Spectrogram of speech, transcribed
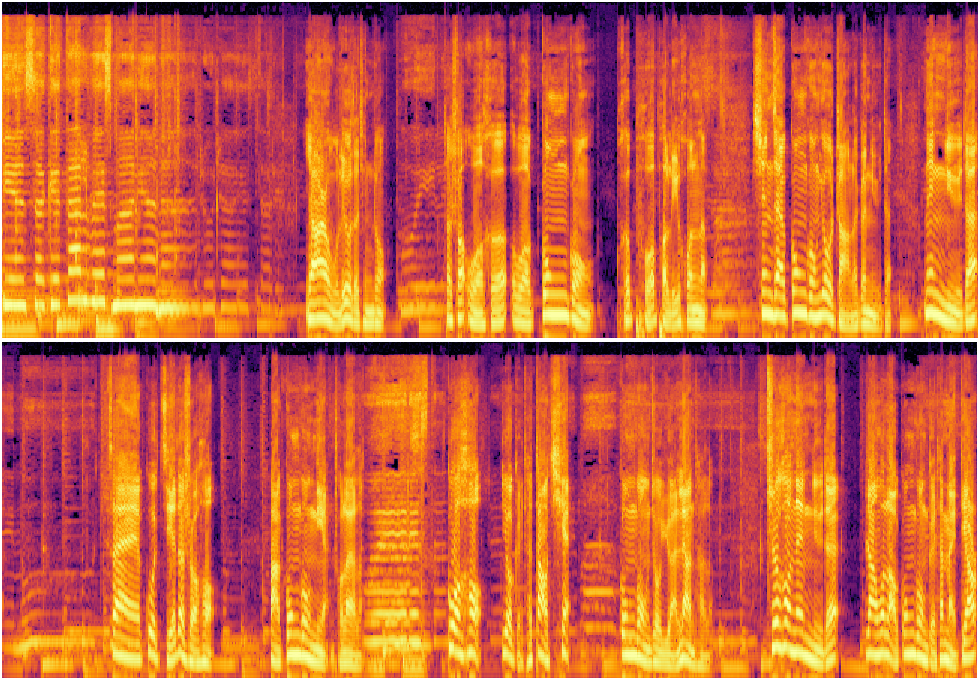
Piensa que tal vez mañana yo ya estaré 幺二五六的听众，他说我和我公公和婆婆离婚了，现在公公又找了个女的，那女的在过节的时候把公公撵出来了，过后又给他道歉，公公就原谅他了。之后那女的让我老公公给她买貂，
